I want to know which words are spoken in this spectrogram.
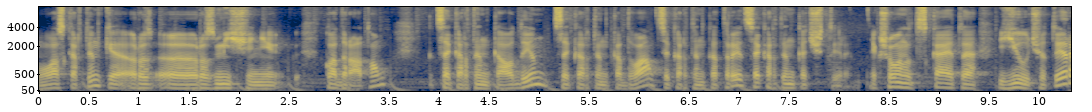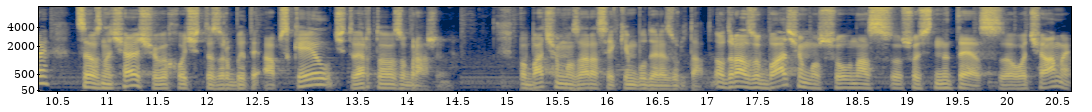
У вас картинки роз- е, розміщені квадратом. Це картинка 1, це картинка 2, це картинка 3, це картинка 4. Якщо ви натискаєте U4, це означає, що ви хочете зробити апскейл четвертого зображення. Побачимо зараз, яким буде результат. Одразу бачимо, що у нас щось не те з очами.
